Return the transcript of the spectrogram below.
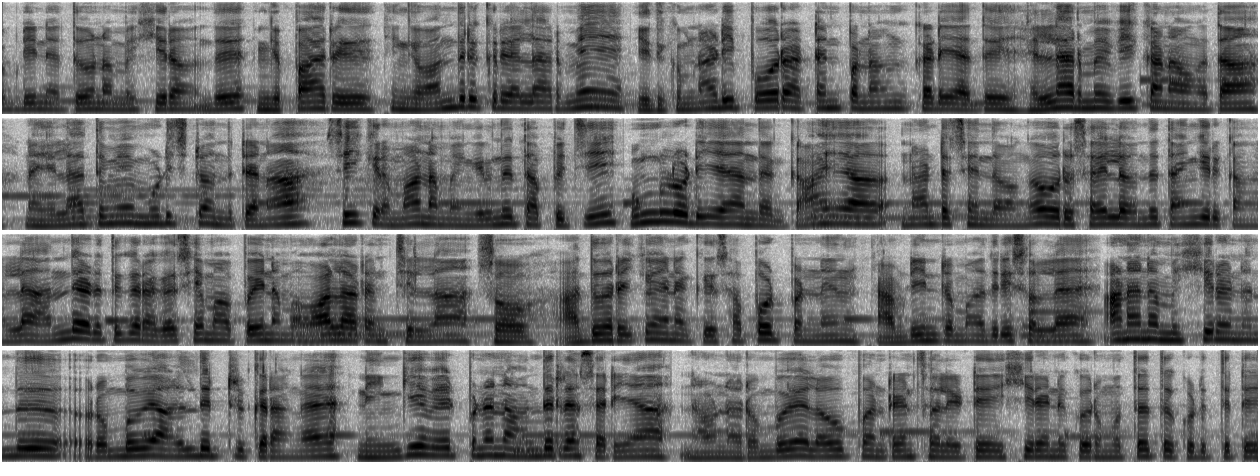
அப்படின்னு நம்ம ஹீரோ வந்து இங்கே பாரு இங்கே வந்திருக்கிற எல்லாருமே இதுக்கு முன்னாடி போர் அட்டன் பண்ணவங்க கிடையாது. எல்லாருமே வீக்கானவங்க தான். நான் எல்லாத்தையுமே முடிச்சுட்டு வந்துட்டேன்னா சீக்கிரமாக நம்ம இங்கேருந்து தப்பிச்சு உங்களுடைய அந்த காயா நாட்டை சேர்ந்தவங்க ஒரு சைடில் வந்து தங்கியிருக்காங்கல்ல அந்த இடத்துக்கு ரகசியமாக போய் நம்ம வாழ ஆரம்பிச்சிடலாம். ஸோ அது வரைக்கும் எனக்கு சப்போர்ட் பண்ணு அப்படின்ற மாதிரி சொல்ல. ஆனால் நம்ம ஹீரோயின் வந்து ரொம்பவே அழுதுட்டு இருக்கிறாங்க நீ இங்கேயே வெயிட் பண்ண நான் வந்துடுறேன் சரியா? நான் உன்னை ரொம்பவே லவ் பண்ணுறேன்னு சொல்லிட்டு ஹீரோயினுக்கு ஒரு முத்தத்தை கொடுத்துட்டு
